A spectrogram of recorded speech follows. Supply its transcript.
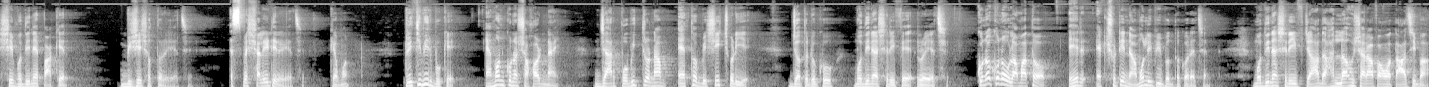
সেই মদিনে পাকের বিশেষত্ব রয়েছে স্পেশালিটি রয়েছে। কেমন? পৃথিবীর বুকে এমন কোনো শহর নাই যার পবিত্র নাম এত বেশি ছড়িয়ে যতটুকু মদিনা শরীফে রয়েছে। কোনো কোনো ওলামা তো এর একশোটি নামও লিপিবদ্ধ করেছেন। মদিনা শরীফ, জাহাদ আল্লাহ শারাফ আমত আজিমা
